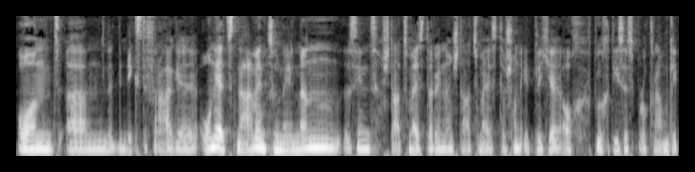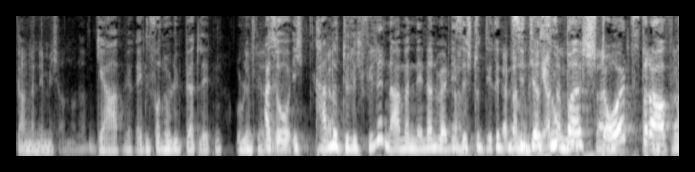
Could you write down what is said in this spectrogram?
Und ähm, die nächste Frage, ohne jetzt Namen zu nennen, sind Staatsmeisterinnen und Staatsmeister schon etliche auch durch dieses Programm gegangen, nehme ich an, oder? Ja, wir reden von Olympiathleten. Olympiathleten. Also ich kann ja. natürlich viele Namen nennen, weil diese ja. Studierenden ja, sind ja super damit, stolz dann, drauf. Dann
